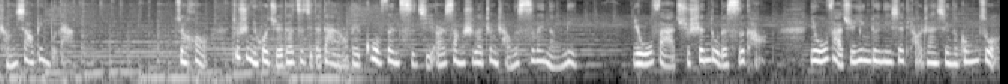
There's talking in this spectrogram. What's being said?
成效并不大。最后，就是你会觉得自己的大脑被过分刺激而丧失了正常的思维能力，你无法去深度的思考，你无法去应对那些挑战性的工作，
